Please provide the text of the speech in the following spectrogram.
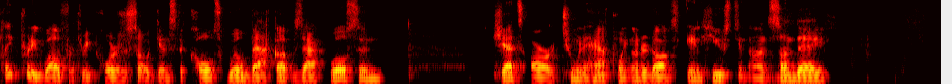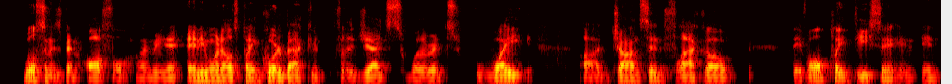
played pretty well for three quarters or so against the Colts, will back up Zach Wilson. Jets are two and a half point underdogs in Houston on Sunday. Wilson has been awful. I mean, anyone else playing quarterback for the Jets, whether it's White, uh, Johnson, Flacco, they've all played decent. And, and,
